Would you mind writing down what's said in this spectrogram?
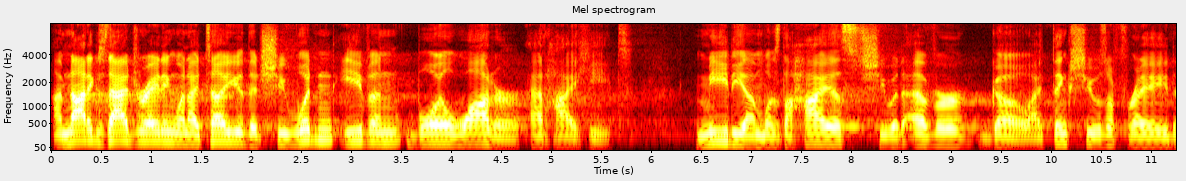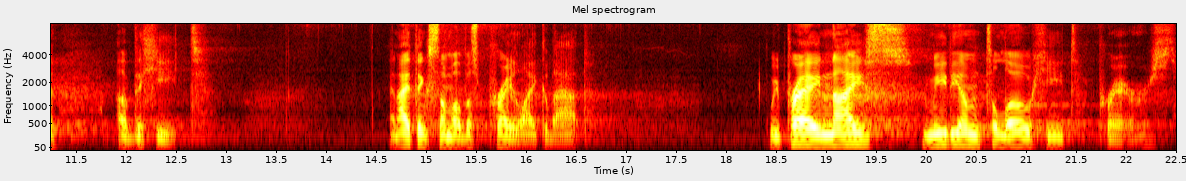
I'm not exaggerating when I tell you that she wouldn't even boil water at high heat. Medium was the highest she would ever go. I think she was afraid of the heat. And I think some of us pray like that. We pray nice, medium to low heat prayers.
